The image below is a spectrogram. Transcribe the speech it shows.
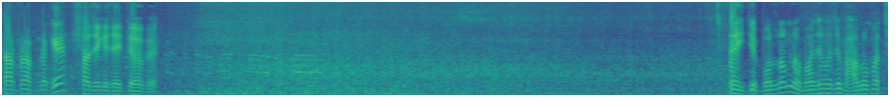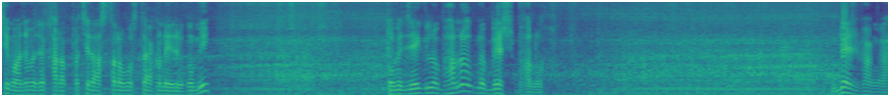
তারপর আপনাকে সাজেকে যাইতে হবে। এই যে বললাম না, মাঝে মাঝে ভালো পাচ্ছি, মাঝে মাঝে খারাপ পাচ্ছি, রাস্তার অবস্থা এখন এরকমই তবে যেগুলো ভালো, ওগুলো বেশ ভালো। বেশ ভাঙা।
